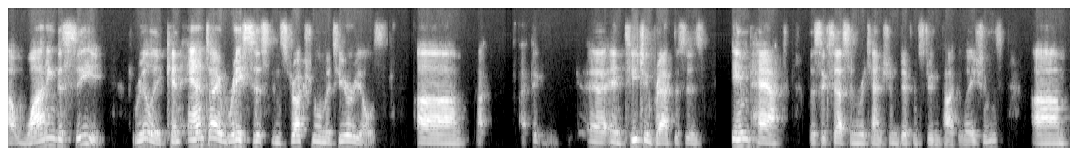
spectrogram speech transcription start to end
uh, wanting to see really can anti-racist instructional materials um, uh, and teaching practices impact the success and retention of different student populations um,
